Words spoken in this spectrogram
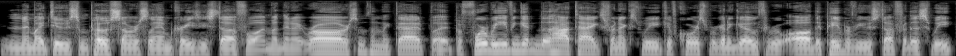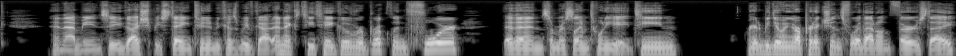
And they might do some post SummerSlam crazy stuff on Monday Night Raw or something like that. But before we even get into the hot tags for next week, of course, we're going to go through all the pay per view stuff for this week. And that means that you guys should be staying tuned because we've got NXT TakeOver Brooklyn 4 and then SummerSlam 2018. We're going to be doing our predictions for that on Thursday.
